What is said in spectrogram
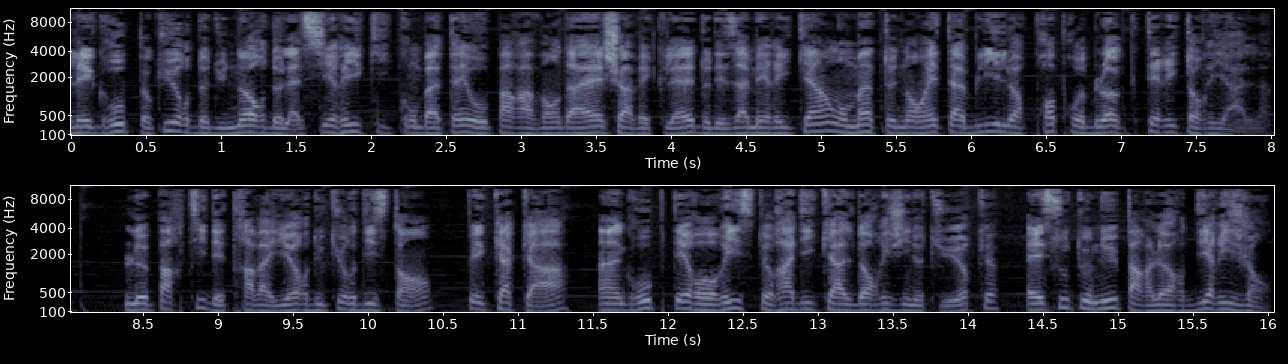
Les groupes kurdes du nord de la Syrie qui combattaient auparavant Daesh avec l'aide des Américains ont maintenant établi leur propre bloc territorial. Le Parti des travailleurs du Kurdistan, PKK, un groupe terroriste radical d'origine turque, est soutenu par leurs dirigeants.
